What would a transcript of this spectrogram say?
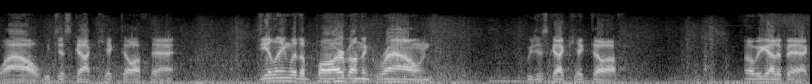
Wow, we just got kicked off that. Dealing with a barb on the ground. We just got kicked off. Oh, we got it back.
